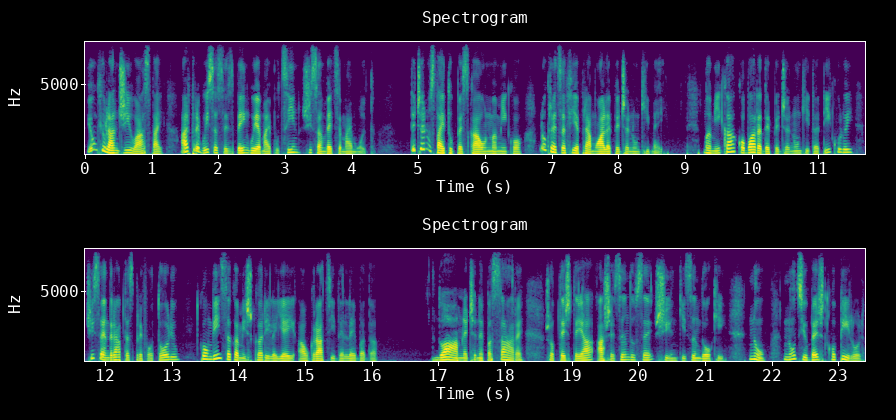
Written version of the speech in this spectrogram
Iunchiul Angiu asta ar trebui să se zbenguie mai puțin și să învețe mai mult. De ce nu stai tu pe scaun, mămico? Nu cred să fie prea moale pe genunchii mei. Mămica coboară de pe genunchii tăticului și se îndreaptă spre fotoliu, convinsă că mișcările ei au grații de lebădă. Doamne, ce nepăsare!" șoptește ea, așezându-se și închizând ochii. Nu, nu-ți iubești copilul.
